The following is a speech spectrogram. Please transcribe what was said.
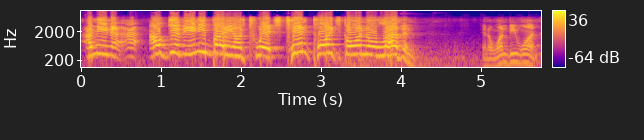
I mean, I, will give anybody on Twitch 10 points going to 11 in a 1v1.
